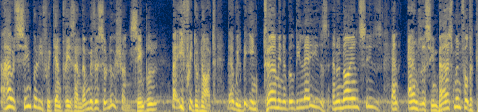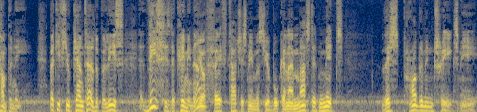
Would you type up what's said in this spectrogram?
How simple if we can present them with a solution. Simple? But if we do not, there will be interminable delays and annoyances and endless embarrassment for the company. But if you can tell the police, this is the criminal... Your faith touches me, Monsieur Bouc, and I must admit, this problem intrigues me.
